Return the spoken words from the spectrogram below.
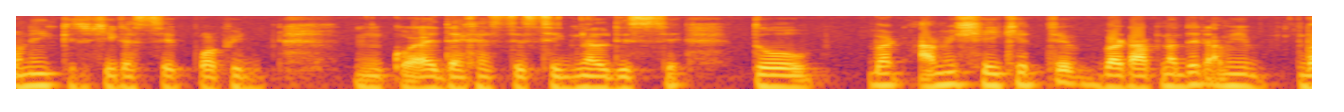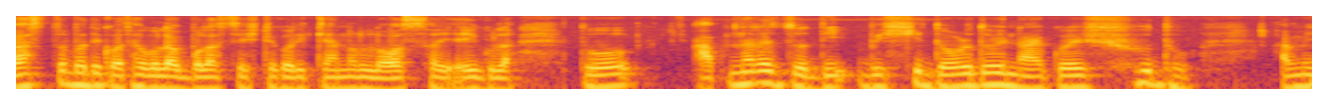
অনেক কিছু শেখাচ্ছে প্রফিট করায় দেখাচ্ছে সিগন্যাল দিচ্ছে। তো বাট আমি সেই ক্ষেত্রে বাট আপনাদের আমি বাস্তববাদী কথাগুলো বলার চেষ্টা করি, কেন লস হয় এইগুলা? তো আপনারা যদি বেশি দৌড়দৌড়ি না করে শুধু আমি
